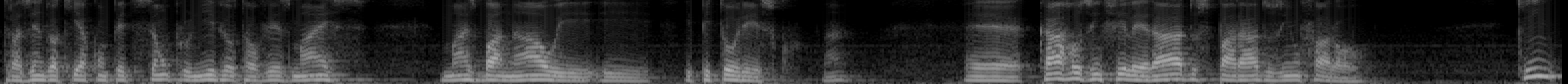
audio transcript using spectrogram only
trazendo aqui a competição para o nível talvez mais, mais banal e, e, e pitoresco. Né? É, carros enfileirados parados em um farol. Quem,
